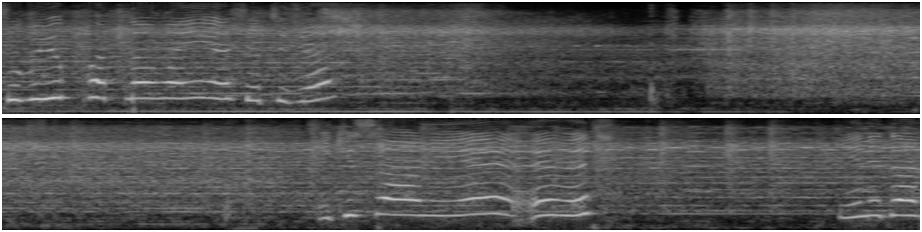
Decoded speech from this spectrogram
Şu büyük patlamayı yaşatacağım. İki saniye. Evet. Yeniden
